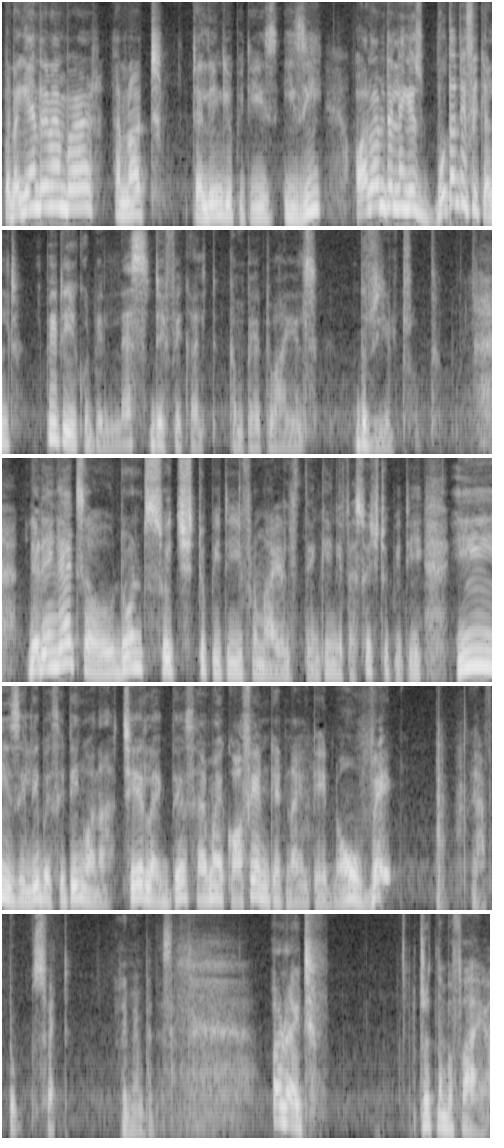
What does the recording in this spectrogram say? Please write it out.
But again remember, I'm not telling you PTE is easy. All I'm telling is both are difficult. PTE could be less difficult compared to IELTS the real truth. Getting it? So don't switch to PT from IELTS thinking if I switch to PT easily by sitting on a chair like this, have my coffee and get 90. No way. I have to sweat. Remember this. Alright, truth number five.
